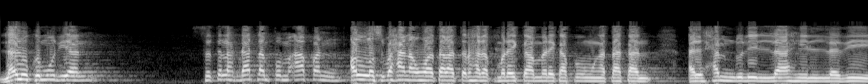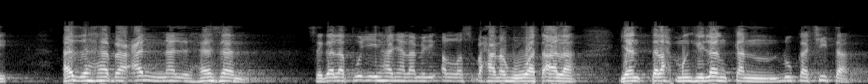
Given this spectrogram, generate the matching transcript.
Lalu kemudian setelah datang pemaafan Allah Subhanahu wa taala terhadap mereka, mereka pun mengatakan alhamdulillahilladzi azhaba 'annal hazan. Segala puji hanyalah milik Allah Subhanahu wa taala yang telah menghilangkan duka cita.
